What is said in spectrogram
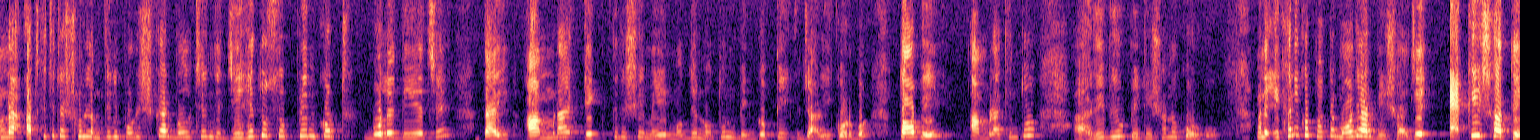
আমরা আজকে যেটা শুনলাম, তিনি পরিষ্কার বলছেন যে যেহেতু সুপ্রিম কোর্ট বলে দিয়েছে, তাই আমরা একত্রিশে মের মধ্যে নতুন বিজ্ঞপ্তি জারি করব। তবে আমরা কিন্তু রিভিউ পিটিশনও করব। মানে এখানে খুব একটা মজার বিষয় যে একই সাথে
